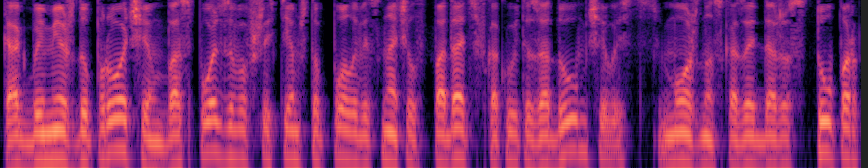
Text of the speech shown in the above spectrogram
как бы, между прочим, воспользовавшись тем, что Половец начал впадать в какую-то задумчивость, можно сказать, даже ступор.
